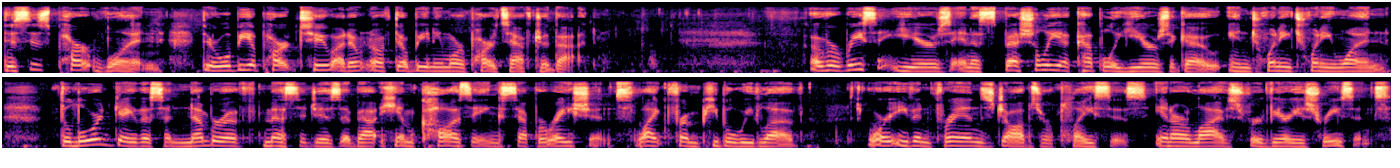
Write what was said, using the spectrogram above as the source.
This is part one. There will be a part two. I don't know if there'll be any more parts after that. Over recent years, and especially a couple of years ago in 2021, the Lord gave us a number of messages about Him causing separations, like from people we love, or even friends, jobs, or places in our lives for various reasons.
